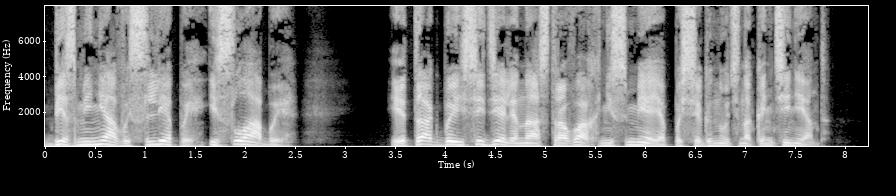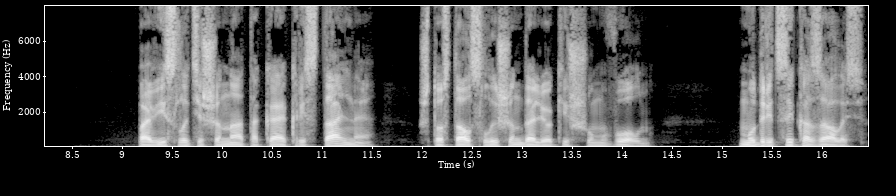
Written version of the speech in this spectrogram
Без меня вы слепы и слабы. И так бы и сидели на островах, не смея посягнуть на континент». Повисла тишина такая кристальная, что стал слышен далекий шум волн. Мудрецы, казалось,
